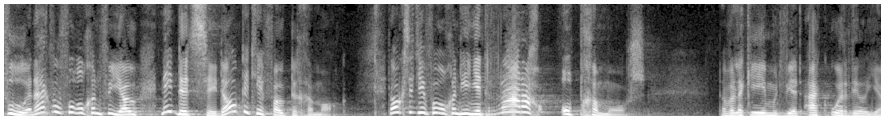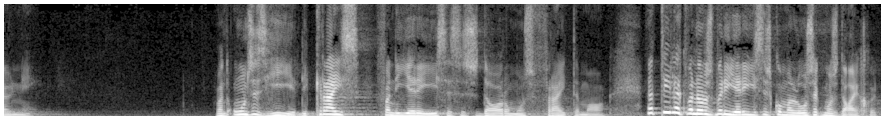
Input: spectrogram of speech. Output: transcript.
voel en ek wil vanoggend vir jou net dit sê, dalk het jy foute gemaak. Dalk sit jy vanoggend hier en jy het regtig opgemors. Dan wil ek hê jy moet weet ek oordeel jou nie. Want ons is hier, die kruis van die Here Jesus is daar om ons vry te maak. Natuurlik wanneer ons by die Here Jesus kom, dan los ek mos daai goed.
